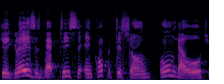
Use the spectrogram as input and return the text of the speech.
que igrejas batistas em competição um da outra,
